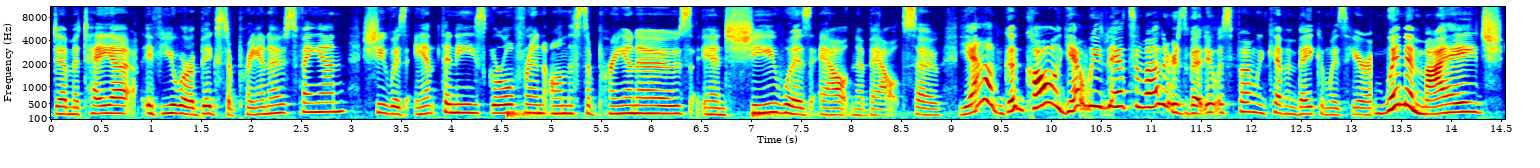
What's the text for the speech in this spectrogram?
DeMattea, if you were a big Sopranos fan, she was Anthony's girlfriend on The Sopranos, and she was out and about. So, yeah, good call. Yeah, we've had some others, but it was fun when Kevin Bacon was here. Women my age,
